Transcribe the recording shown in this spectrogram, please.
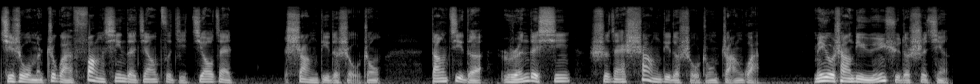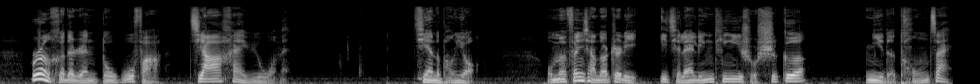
其实我们只管放心的将自己交在上帝的手中。当记得人的心是在上帝的手中掌管，没有上帝允许的事情，任何的人都无法加害于我们。亲爱的朋友，我们分享到这里，一起来聆听一首诗歌，《你的同在》。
